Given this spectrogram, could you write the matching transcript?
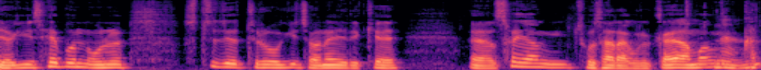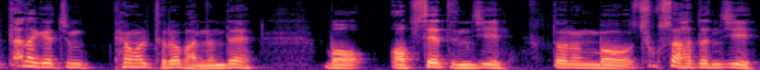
여기 세 분 오늘 스튜디오 들어오기 전에 이렇게 어, 서양 조사라고 그럴까요 아마 네. 간단하게 좀 평을 들어봤는데 뭐 없애든지 또는 뭐 축소하든지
